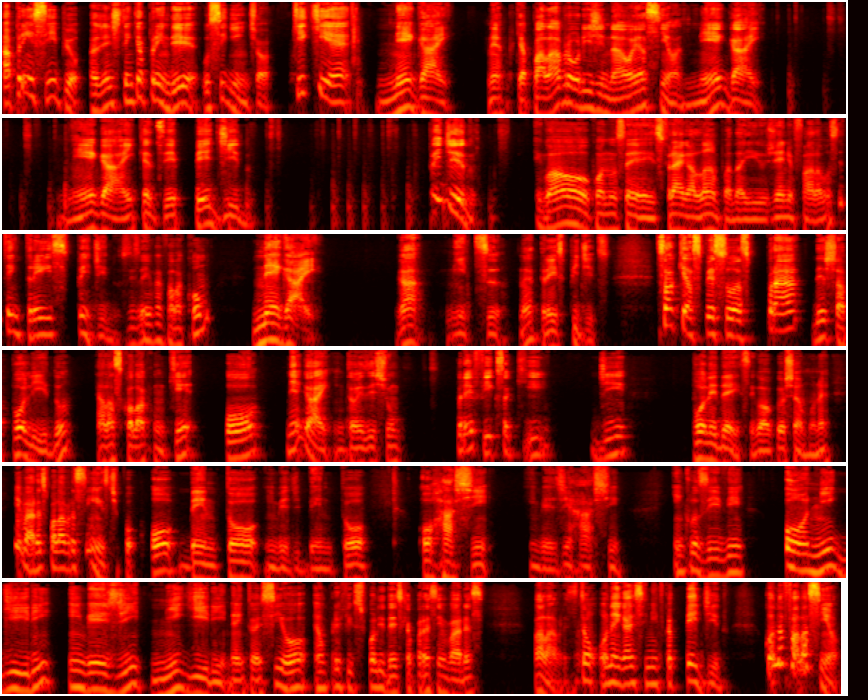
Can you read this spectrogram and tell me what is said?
A princípio, a gente tem que aprender o seguinte, ó. O que, que é negai? Né? Porque a palavra original é assim, ó. Negai. Negai quer dizer pedido. Pedido. Igual quando você esfrega a lâmpada e o gênio fala, você tem três pedidos. Isso aí vai falar como? Negai. Ga, mitsu, né? Três pedidos. Só que as pessoas, para deixar polido, elas colocam o quê? O negai. Então existe um prefixo aqui de polidez, igual que eu chamo, né? E várias palavras assim, tipo o bento em vez de bento, o hashi em vez de hashi. Inclusive, onigiri em vez de nigiri, né? Então esse o é um prefixo de polidez que aparece em várias palavras. Então, onegai significa pedido. Quando eu falo assim, ó,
